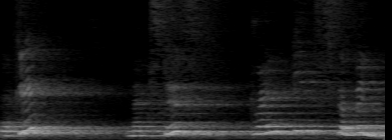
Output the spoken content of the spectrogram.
Okay. Next is 27.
